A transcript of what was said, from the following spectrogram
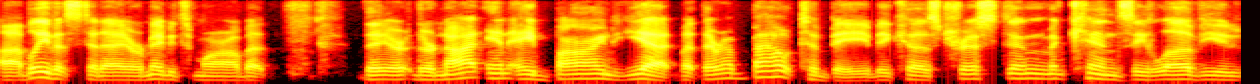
Uh, I believe it's today or maybe tomorrow, but they're they're not in a bind yet, but they're about to be because Tristan McKenzie, love you,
